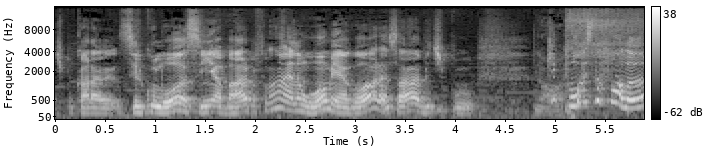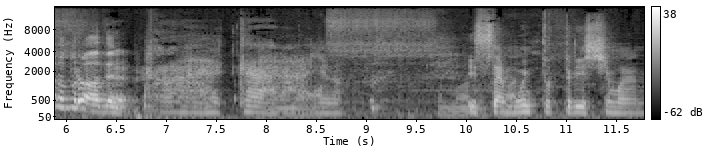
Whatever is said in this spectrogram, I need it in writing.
tipo, o cara circulou assim a barba e falou, ah, ela é um homem agora, sabe? Tipo, que porra você tá falando, brother? Ai, caralho. Mano, Isso é muito triste, mano.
